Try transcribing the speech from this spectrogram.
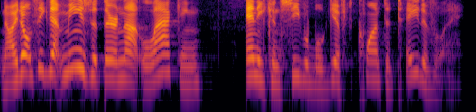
Now, I don't think that means that they're not lacking any conceivable gift quantitatively,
